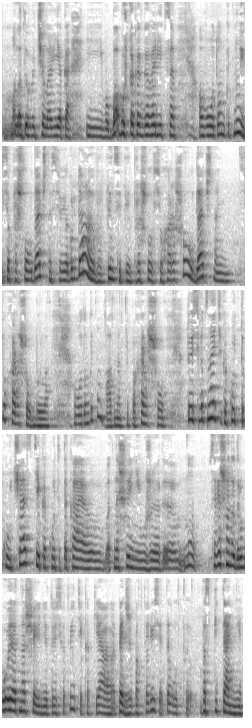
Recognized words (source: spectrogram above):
молодого человека и его бабушка, как говорится. Вот, он говорит, ну и все прошло удачно, все. Я говорю, да, в принципе, прошло все хорошо, удачно, все хорошо было. Вот, он говорит, ну ладно, типа, хорошо. То есть, вот знаете, какое-то такое участие, какое-то такое э, отношение уже, э, ну, совершенно другое отношение. То есть, вот видите, как я, опять же, повторюсь, это вот воспитание.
